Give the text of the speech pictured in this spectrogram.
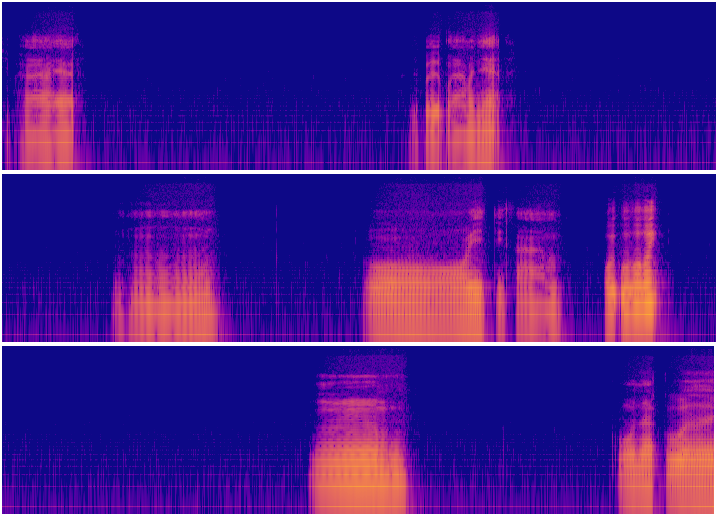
ชิบหายอะจะเปิดมามันเนี่ยอื้อหือโอ้ยตีสาม อุ้ยอุ้ยอุ้ยอืมกูน่ากลัวเลย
